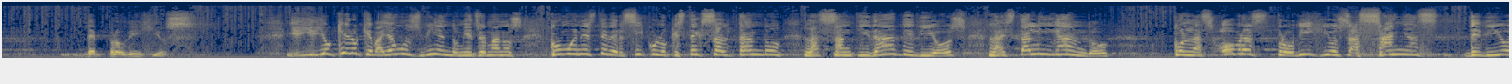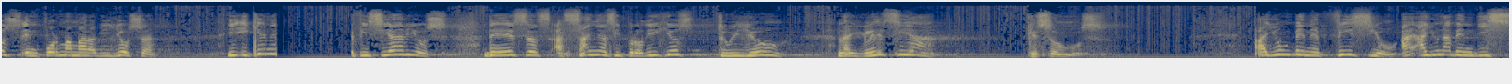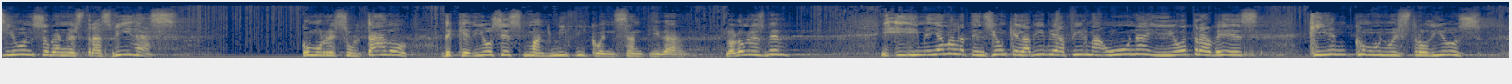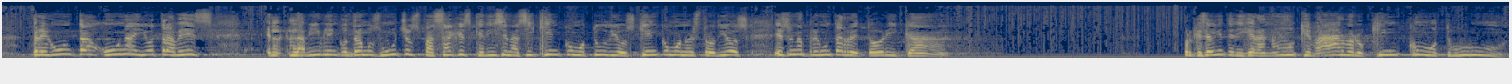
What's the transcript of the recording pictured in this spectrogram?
de prodigios? Y yo quiero que vayamos viendo, mis hermanos, cómo en este versículo que está exaltando la santidad de Dios, la está ligando con las obras, prodigios, hazañas de Dios en forma maravillosa. ¿Y, y quién es? Beneficiarios de esas hazañas y prodigios? Tú y yo, la iglesia que somos. Hay un beneficio, hay una bendición sobre nuestras vidas como resultado de que Dios es magnífico en santidad. ¿Lo logras ver? Y, y, me llama la atención que la Biblia afirma una y otra vez, ¿quién como nuestro Dios? Pregunta una y otra vez, la Biblia encontramos muchos pasajes que dicen así, ¿quién como tú Dios? ¿Quién como nuestro Dios? Es una pregunta retórica. Porque si alguien te dijera, no, qué bárbaro, ¿quién como tú?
